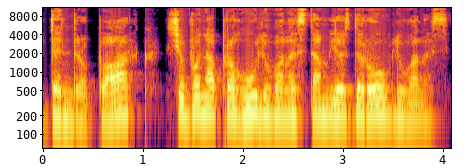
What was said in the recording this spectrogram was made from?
дендропарк, щоб вона прогулювалась там і оздоровлювалась.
